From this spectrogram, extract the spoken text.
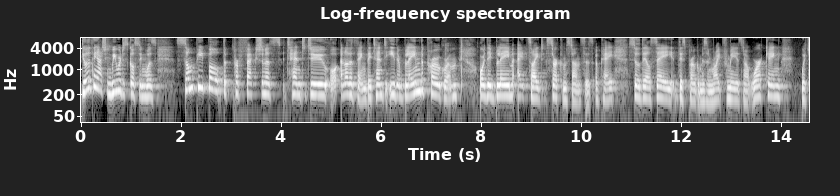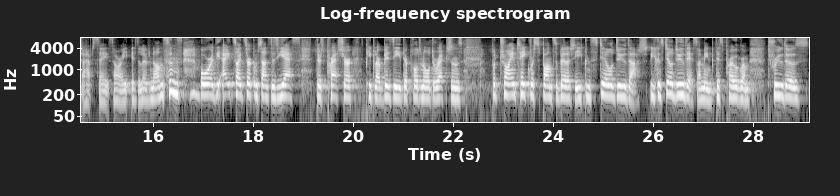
the other thing, actually, we were discussing was some people, the perfectionists, tend to do another thing. They tend to either blame the program or they blame outside circumstances. Okay. So they'll say, this program isn't right for me, it's not working. Which I have to say, sorry, is a load of nonsense. Or the outside circumstances, yes, there's pressure, people are busy, they're pulled in all directions but try and take responsibility. You can still do that. You can still do this. I mean, this program through those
